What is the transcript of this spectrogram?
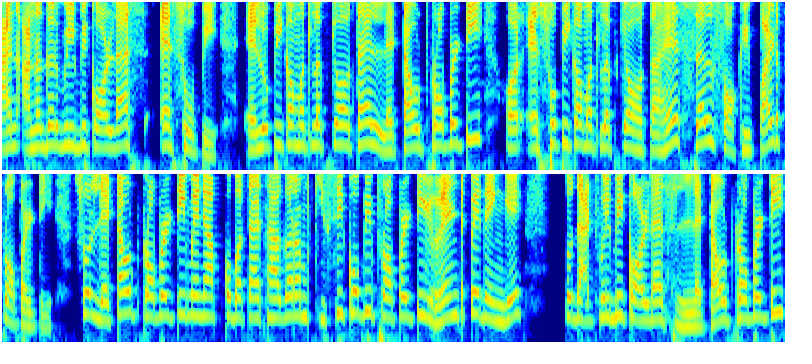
and another will be called as S O P L O P का मतलब क्या होता है? लेट आउट प्रॉपर्टी और एस ओ पी का मतलब क्या होता है? Self occupied property so let out property मैंने आपको बताया था, अगर हम किसी को भी प्रॉपर्टी रेंट पे देंगे तो that will be called as let out property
